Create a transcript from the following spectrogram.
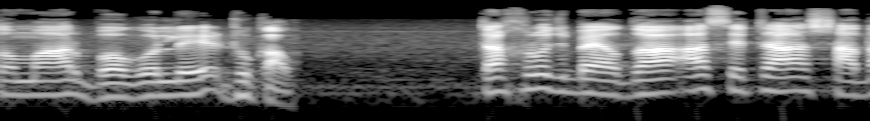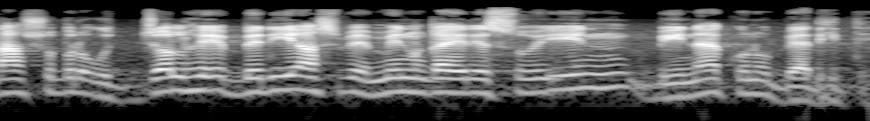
তোমার বগলে ঢুকাও। তাখরুজ বেদা সেটা সাদা শুভ্র উজ্জ্বল হয়ে বেরিয়ে আসবে মিন গাইরে সুইন, বিনা কোনো ব্যাধিতে।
